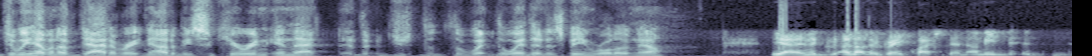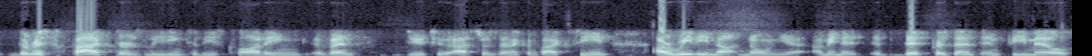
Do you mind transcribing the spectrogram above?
do we have enough data right now to be secure in, in that the, the, the, way, the way that it's being rolled out now? Yeah, and another great question. I mean, the risk factors leading to these clotting events due to AstraZeneca vaccine are really not known yet. I mean, it, it did present in females,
